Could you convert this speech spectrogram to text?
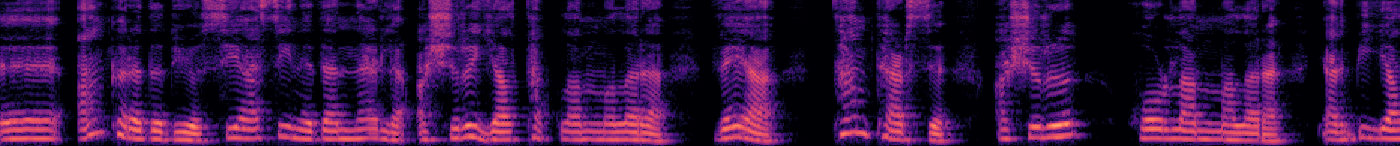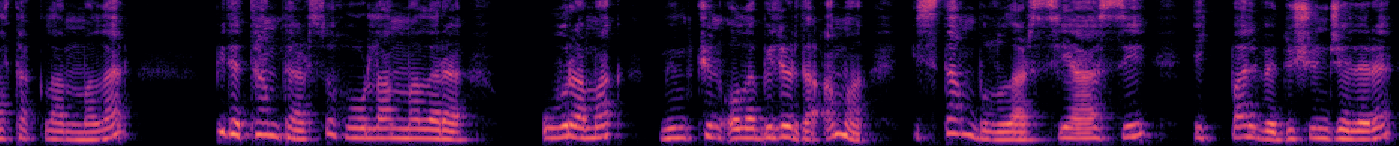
ee, Ankara'da diyor siyasi nedenlerle aşırı yaltaklanmalara veya tam tersi aşırı horlanmalara yani bir yaltaklanmalar bir de tam tersi horlanmalara uğramak mümkün olabilirdi ama İstanbullular siyasi ikbal ve düşüncelere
